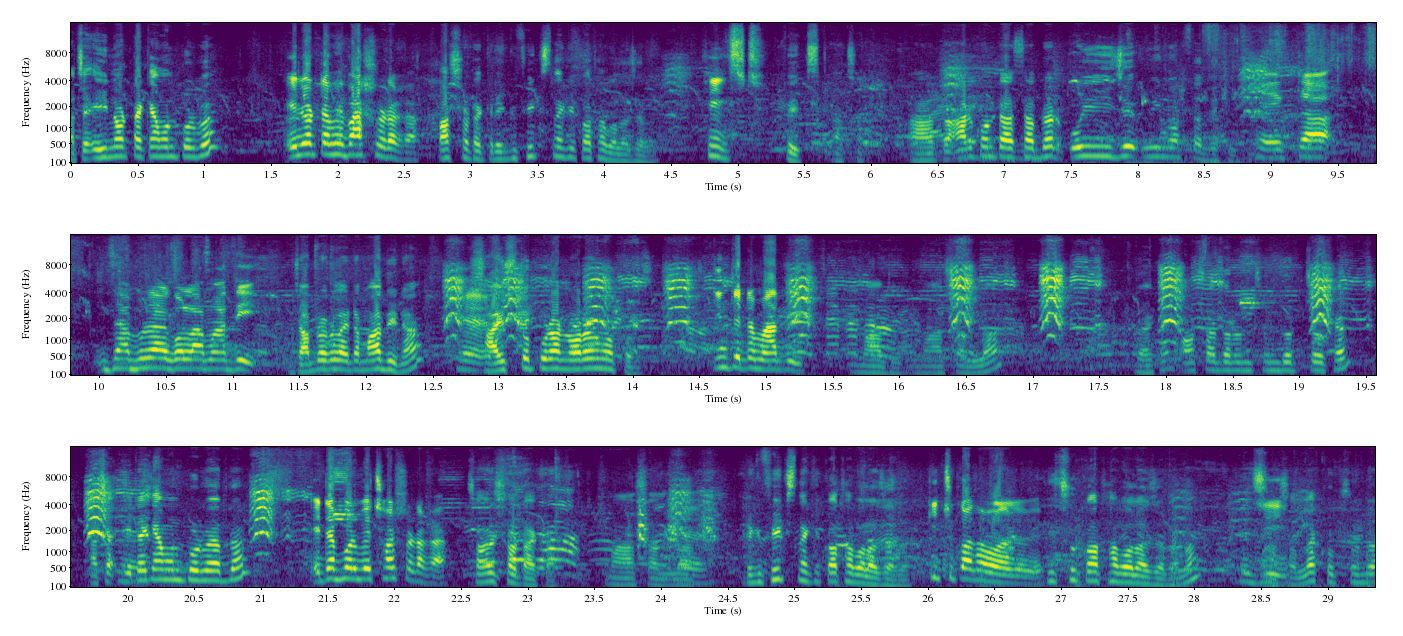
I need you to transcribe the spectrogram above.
আচ্ছা এই নটটা কেমন পড়বে? এই নোটটা ভাই পাঁচশো টাকা। পাঁচশো টাকা। কি ফিক্স নাকি কথা বলা যাবে? ফিক্সড ফিক্সড আচ্ছা। তো আর কোনটা আছে আপনার? ওই যে ওই নটটা দেখি। একটা জাবরা গলা মাদি। জাবরা গলা এটা মাদি না? হ্যাঁ। সাইজ তো পুরা নরের মতো। কিন্তু এটা মাদি। মাদি মাশাআল্লাহ। দেখেন অসাধারণ সুন্দর চোখের। আচ্ছা এটা কেমন পড়বে আপনার? এটা পড়বে ছশো টাকা। ছয়শো টাকা মাশাআল্লাহ। হ্যাঁ। এটা কি ফিক্স নাকি কথা বলা যাবে? কিছু কথা বলা যাবে। কিছু কথা বলা যাবে না? জি। মাশাআল্লাহ খুব সুন্দর।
